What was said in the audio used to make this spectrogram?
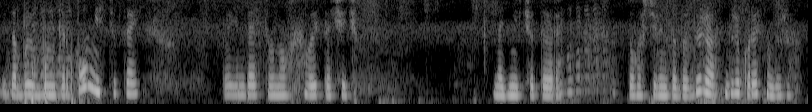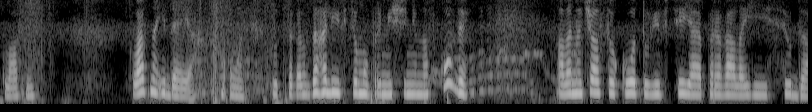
забив бункер повністю цей, то їм десь воно вистачить на днів 4 того, що він забив. Дуже, дуже корисно, дуже класно. Класна ідея. Ось. Тут така, взагалі в цьому приміщенні в нас кози. Але на часу коту вівці я перевела її сюди,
